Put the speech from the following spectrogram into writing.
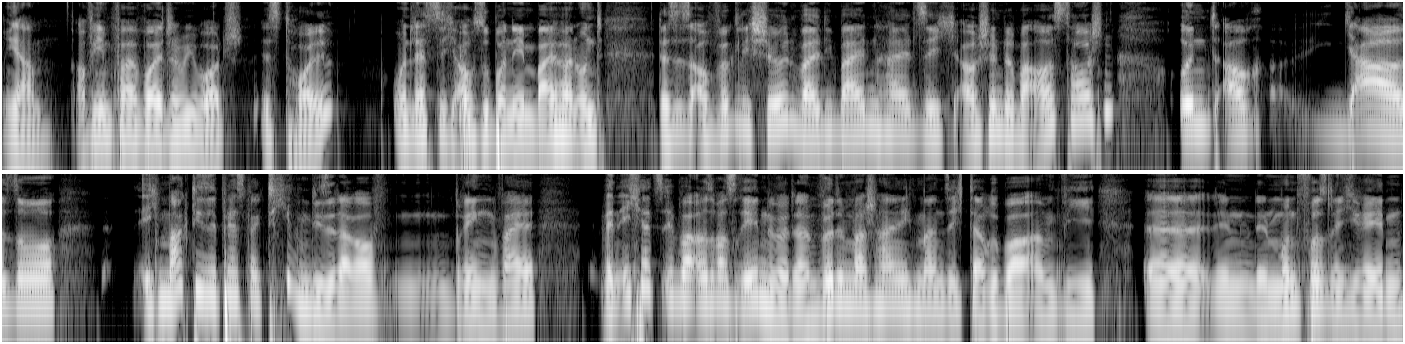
Ja, auf jeden Fall Voyager Rewatch ist toll und lässt sich auch super nebenbei hören und das ist auch wirklich schön, weil die beiden halt sich auch schön darüber austauschen und auch ja, so ich mag diese Perspektiven, die sie darauf bringen, weil wenn ich jetzt über sowas reden würde, dann würde wahrscheinlich man sich darüber irgendwie äh, den, den Mund fusselig reden,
